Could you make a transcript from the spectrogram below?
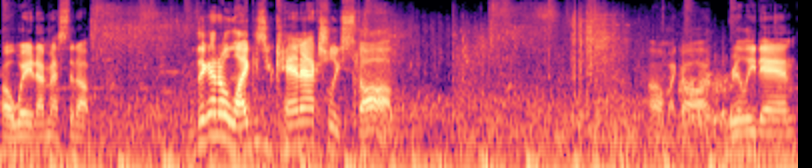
Oh, wait. I messed it up. The thing I don't like is you can't actually stop. Oh, my God. Really, Dan?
